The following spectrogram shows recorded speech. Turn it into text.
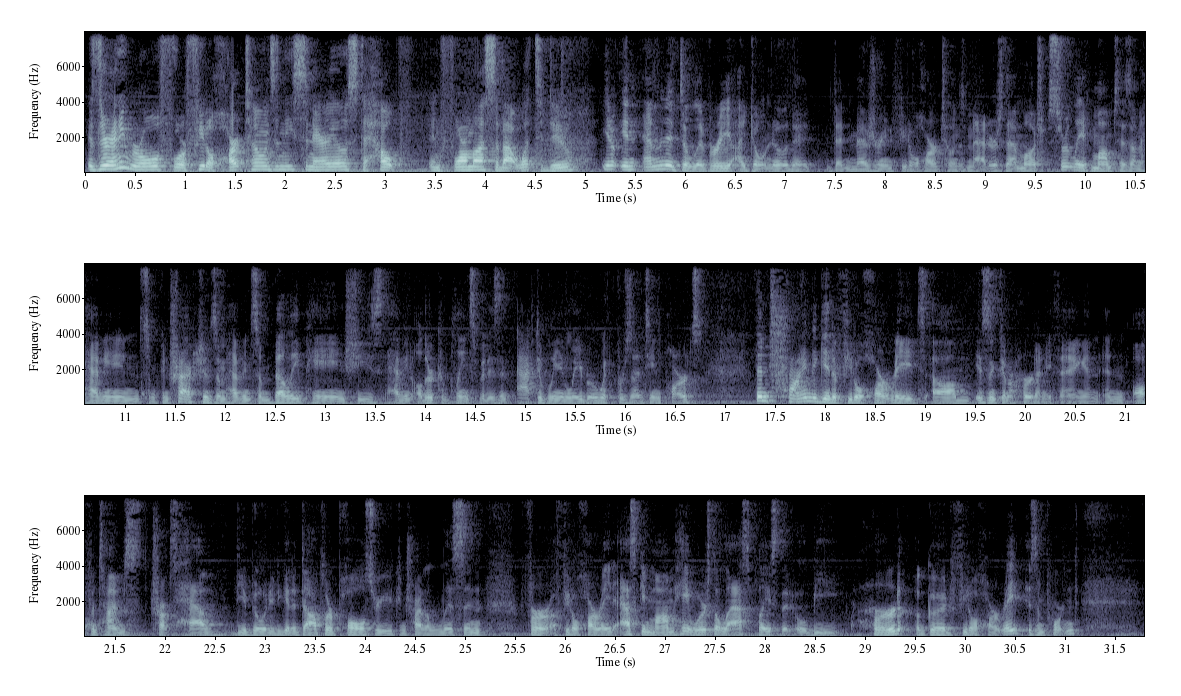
Is there any role for fetal heart tones in these scenarios to help inform us about what to do? You know, in imminent delivery, I don't know that, that measuring fetal heart tones matters that much. Certainly, if mom says, I'm having some contractions, I'm having some belly pain, she's having other complaints but isn't actively in labor with presenting parts, then trying to get a fetal heart rate um, isn't going to hurt anything. And, and oftentimes, trucks have the ability to get a Doppler pulse, or you can try to listen for a fetal heart rate. Asking mom, hey, where's the last place that OB heard a good fetal heart rate is important.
